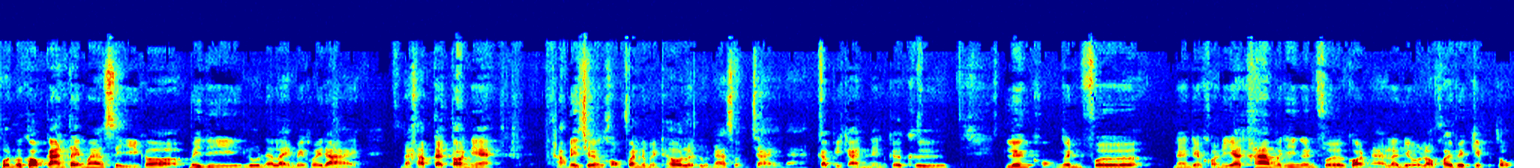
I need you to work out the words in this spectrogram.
ผลประกอบการไตรมาสสี่ก็ไม่ดีลุ้นอะไรไม่ค่อยได้นะครับ แต่ตอนนี้ในเชิงของฟันเดเมนทัลเราดูน่าสนใจนะกับอีกการหนึ่งก็คือเรื่องของเงินเฟ้อนะเดี๋ยวขออนุญาตข้ามมาที่เงินเฟ้อก่อนนะแล้วเดี๋ยวเราค่อยไปเก็บตก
